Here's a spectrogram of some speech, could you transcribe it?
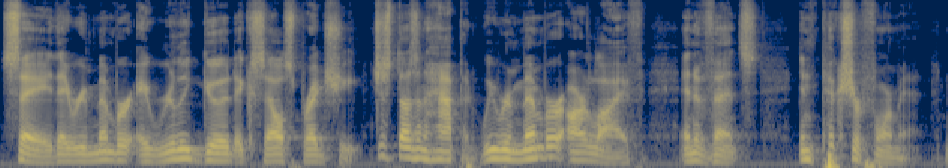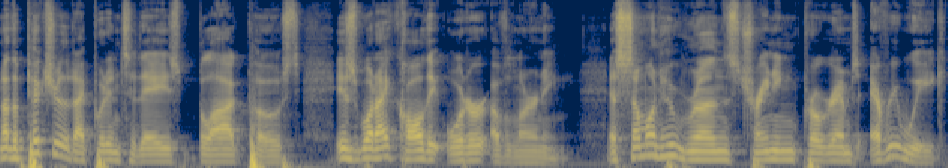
say they remember a really good Excel spreadsheet. It just doesn't happen. We remember our life and events in picture format. Now, the picture that I put in today's blog post is what I call the order of learning. As someone who runs training programs every week,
